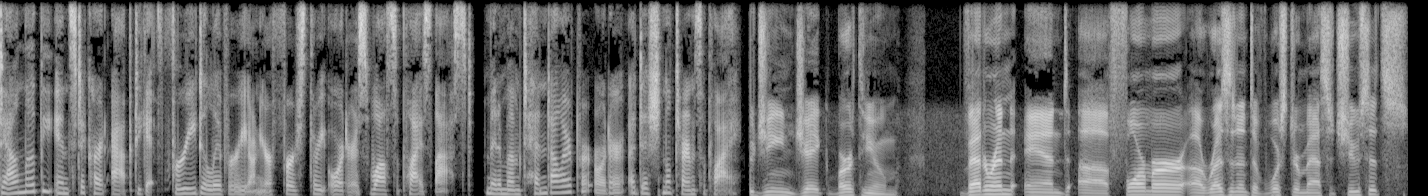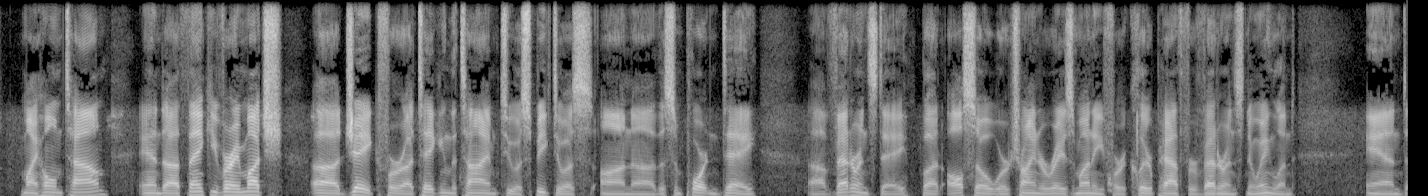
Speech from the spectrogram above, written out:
Download the Instacart app to get free delivery on your first three orders while supplies last. Minimum $10 per order, additional term supply. Eugene Jake Berthiaume, veteran and uh, former uh, resident of Worcester, Massachusetts, my hometown. And uh, thank you very much, uh, Jake, for uh, taking the time to uh, speak to us on this important day. Veterans Day, but also we're trying to raise money for Clear Path for Veterans New England. And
